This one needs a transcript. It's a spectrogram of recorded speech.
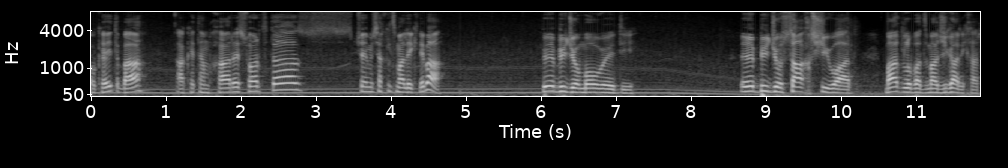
ოკეი, ტბა. აქეთ ამხარეს ვართ და ჩემი სახლიც მალე იქნება? ბებიჯო მოვედი. ებიჯო სახლში ვარ. მადლობა ძმა ჯიგარი ხარ.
